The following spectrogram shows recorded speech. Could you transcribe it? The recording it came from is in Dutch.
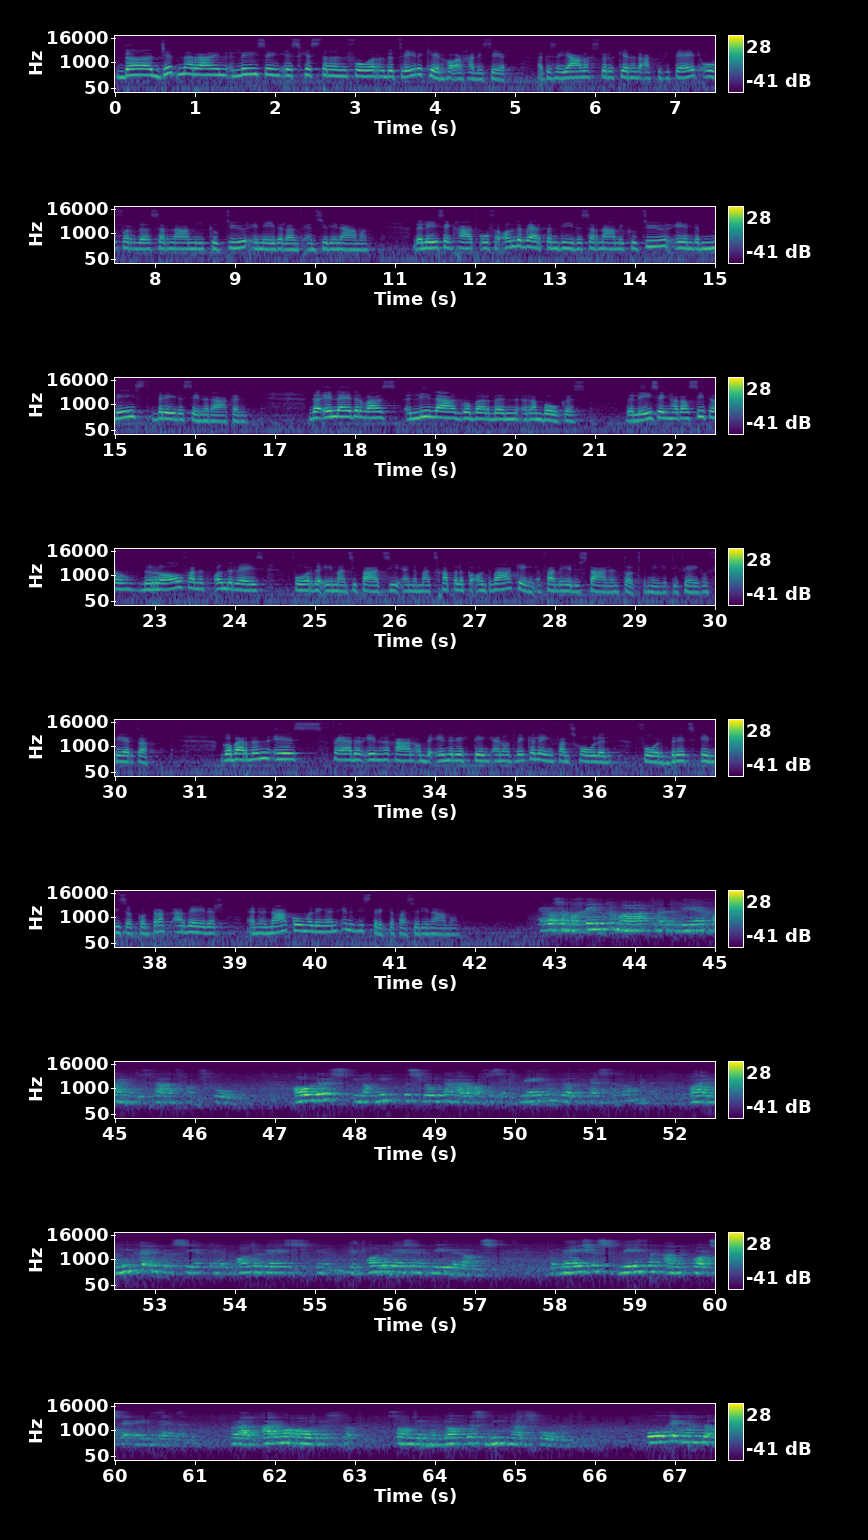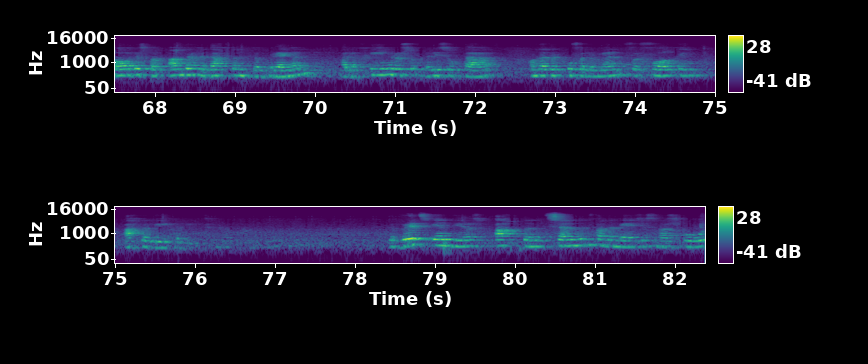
De Jitnarain-lezing is gisteren voor de tweede keer georganiseerd. Het is een jaarlijks terugkerende activiteit over de Sarnami-cultuur in Nederland en Suriname. De lezing gaat over onderwerpen die de Sarnami-cultuur in de meest brede zin raken. De inleider was Lila Gobarden Rambokus. De lezing had als titel De rol van het onderwijs voor de emancipatie en de maatschappelijke ontwaking van de Hindustanen tot 1945. Gobarden is verder ingegaan op de inrichting en ontwikkeling van scholen voor Brits-Indische contractarbeiders en hun nakomelingen in de districten van Suriname. Er was een begin gemaakt met het leren van Hindoestaans op school. Ouders die nog niet besloten hadden of ze zich blijvend wilden vestigen, waren niet geïnteresseerd in het onderwijs in het, onderwijs in het Nederlands. De meisjes bleven aan het kortste eind. Vooral arme ouders zonden hun dochters niet naar school. Pogingen de ouders tot andere gedachten te brengen hadden geen resultaat, omdat het gouvernement vervolging achterwege liet. De Brits-Indiërs achten het zenden van de meisjes naar school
